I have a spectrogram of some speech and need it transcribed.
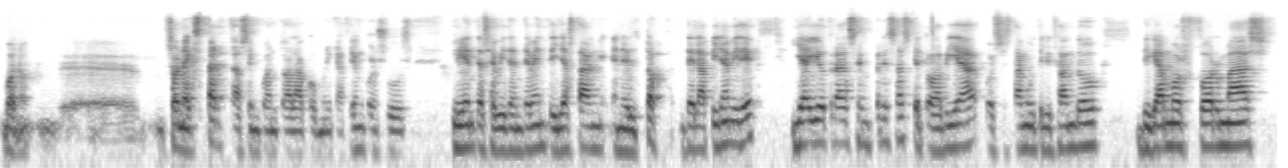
bueno, eh, son expertas en cuanto a la comunicación con sus clientes, evidentemente, y ya están en el top de la pirámide. Y hay otras empresas que todavía pues, están utilizando, digamos, formas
